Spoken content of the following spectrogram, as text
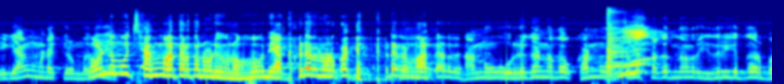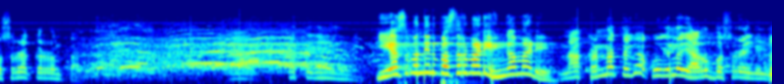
ಈಗ ಹೆಂಗ್ ಮಾಡಕ್ಕೆ ಕಣ್ಣು ಮುಚ್ಚಿ ಹೆಂಗ್ ಮಾತಾಡ್ತಾ ನೋಡಿ ಇವನು? ಅವ್ನು ಯಾಕಡೆ ನೋಡ್ಕೊತ ಯಾಕಡೆ ಮಾತಾಡ್ದ? ನಾನು ಊರಿಗನ್ನದವ್ ಕಣ್ಣು ಒತ್ತಿಗೆ ತೆಗದ್ನಂದ್ರ ಇದ್ರಿಗಿದ್ದಾರ ಅಂತ ಏಸ್ ಮಂದಿನ ಬಸರ್ ಮಾಡಿ ಹಿಂಗ ಮಾಡಿ. ನಾ ಕಣ್ಣ ತೆಗಿಯಕ್ ಹೋಗಿಲ್ಲ ಯಾರು ಬಸರಾಗಿಲ್ಲ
